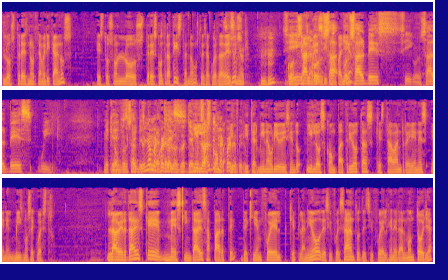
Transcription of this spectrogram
los tres norteamericanos. Estos son los tres contratistas, ¿no? ¿Usted se acuerda de Sí, ellos? señor. Ujú. González y compañía. González, sí, González, uy, me quedé No, en González. yo no me acuerdo los de y, los me acuerdo, y- pero- y termina Uribe diciendo, y los compatriotas que estaban rehenes en el mismo secuestro. La verdad es que mezquindades aparte de quién fue el que planeó, de si fue Santos, de si fue el general Montoya,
